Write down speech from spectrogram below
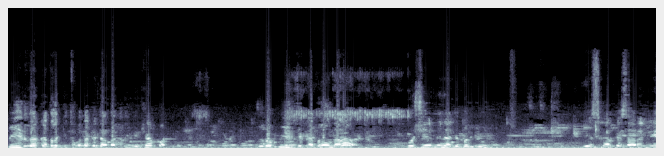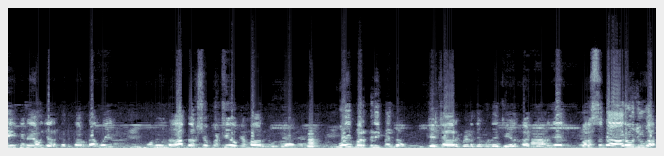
ਭੀੜ ਦਾ ਕਤਲ ਕਿੱਥੋਂ ਤੱਕ ਜਾਂਦਾ ਕਦੀ ਵੇਖਿਆ ਆਪਾਂ? ਜਦੋਂ ਭੀੜ 'ਚ ਕਤਲ ਹੁੰਦਾ ਨਾ ਉਹ 6 ਮਹੀਨਿਆਂ 'ਚ ਬਰੀ ਹੋ ਜਾਂਦਾ ਇਸ ਕਰਕੇ ਸਾਰੇ ਇਹ ਕਹਿੰਦੇ ਇਹੋ ਜਿਹੀ ਹਰਕਤ ਕਰਦਾ ਕੋਈ, ਉਹਨੂੰ ਨਾ ਬਖਸ਼ੋ, ਇਕੱਠੇ ਹੋ ਕੇ ਮਾਰ ਮੁਰ ਦਿਆ ਕੋਈ ਫ਼ਰਕ ਨਹੀਂ ਪੈਂਦਾ। ਜੇ ਚਾਰ ਪਿੰਡ ਦੇ ਮੁੰਡੇ ਜੇਲ੍ਹ ਕੱਟ ਆਉਣਗੇ, ਪਰ ਸੁਧਾਰ ਹੋ ਜਾਊਗਾ।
